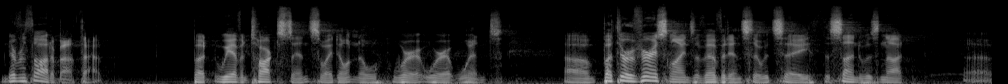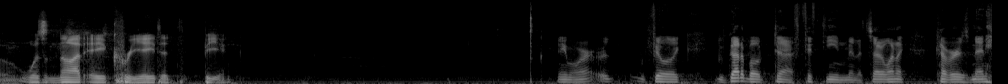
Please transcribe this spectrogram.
Never thought about that. But we haven't talked since, so I don't know where it, where it went. Uh, but there are various lines of evidence that would say the Son was not, uh, was not a created being. Any more? We feel like we've got about uh, 15 minutes. I don't want to cover as many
